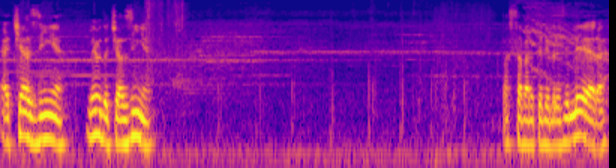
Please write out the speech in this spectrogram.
É a tiazinha. Lembra da tiazinha? Passava na TV brasileira.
